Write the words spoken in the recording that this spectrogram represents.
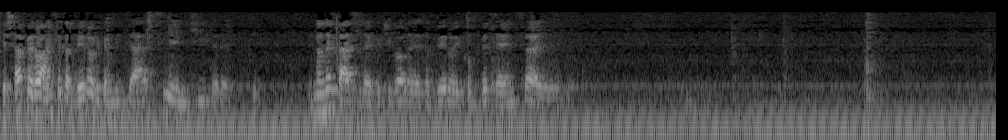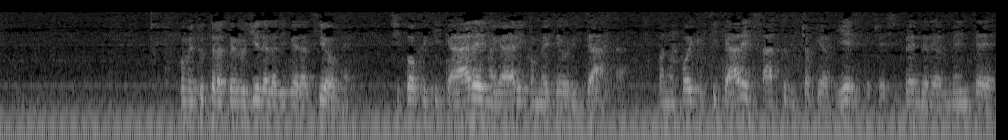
che sa però anche davvero organizzarsi e incidere. Non è facile, che ci vuole davvero competenza e come tutta la teologia della liberazione. Si può criticare magari come teorizzata, ma non puoi criticare il fatto di ciò che avviene, cioè si prende realmente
